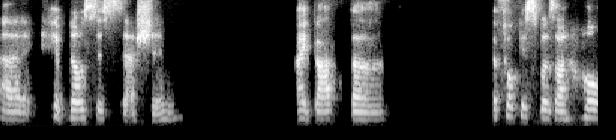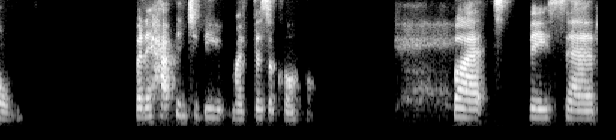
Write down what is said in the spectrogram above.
uh, hypnosis session, I got the the focus was on home, but it happened to be my physical home. But they said,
